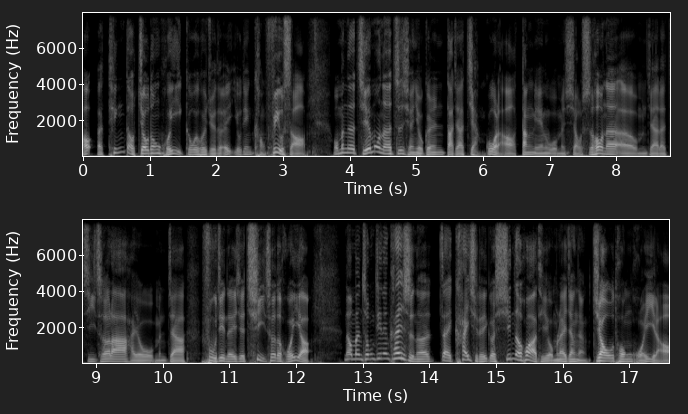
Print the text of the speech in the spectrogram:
好，呃，听到交通回忆，各位会觉得哎有点 confuse 啊。我们的节目呢，之前有跟大家讲过了啊。当年我们小时候呢，呃，我们家的机车啦，还有我们家附近的一些汽车的回忆啊。那我们从今天开始呢，再开启了一个新的话题，我们来讲讲交通回忆了啊。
